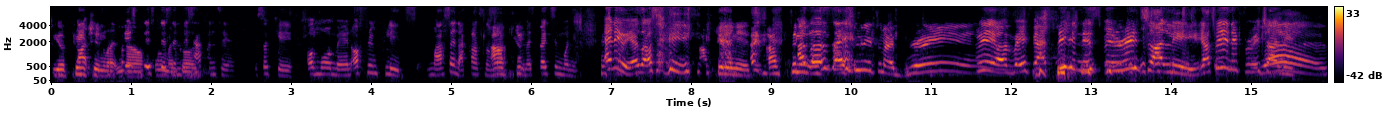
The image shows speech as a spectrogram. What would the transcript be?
You're that preaching right this, now. this, oh this, my and this happened to him? It's okay. Oh, more man, offering plates. My send account number. I'm I'm, expecting money. Anyway, as I was saying, I'm feeling it. I'm feeling As I was it. I'm feeling it to my brain. real, if you're feeling it spiritually, you're feeling it spiritually. Yes.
